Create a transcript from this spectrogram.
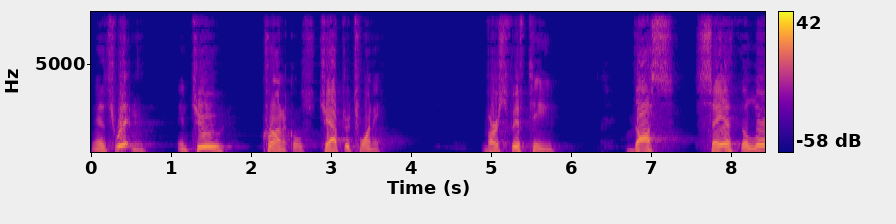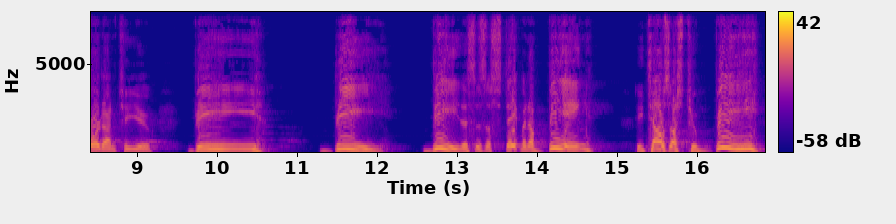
And it's written in 2 Chronicles chapter 20, verse 15. Thus saith the Lord unto you, be, be, be. This is a statement of being. He tells us to be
